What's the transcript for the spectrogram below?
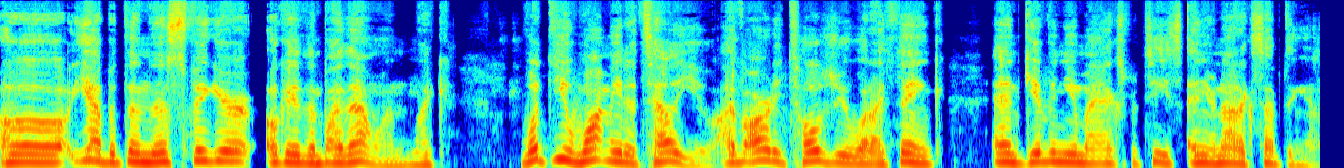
Oh, yeah, but then this figure, okay, then buy that one. Like, what do you want me to tell you? I've already told you what I think and given you my expertise, and you're not accepting it.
